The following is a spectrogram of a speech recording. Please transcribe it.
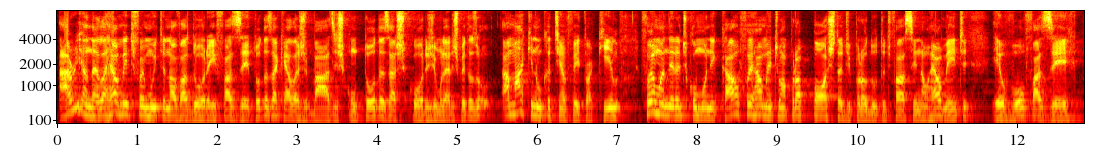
A Rihanna, ela realmente foi muito inovadora em fazer todas aquelas bases com todas as cores de mulheres pretas. A MAC nunca tinha feito aquilo. Foi uma maneira de comunicar ou foi realmente uma proposta de produto de falar assim, não, realmente eu vou fazer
